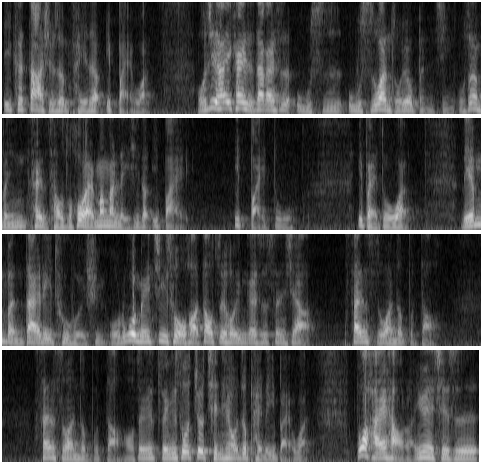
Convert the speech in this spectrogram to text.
一个大学生赔掉一百万。我记得他一开始大概是五十五十万左右本金，五十万本金开始操作，后来慢慢累积到一百一百多一百多万，连本带利吐回去。我如果没记错的话，到最后应该是剩下三十万都不到。三十万都不到哦，等于等于说就前前后就赔了一百万，不过还好了，因为其实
